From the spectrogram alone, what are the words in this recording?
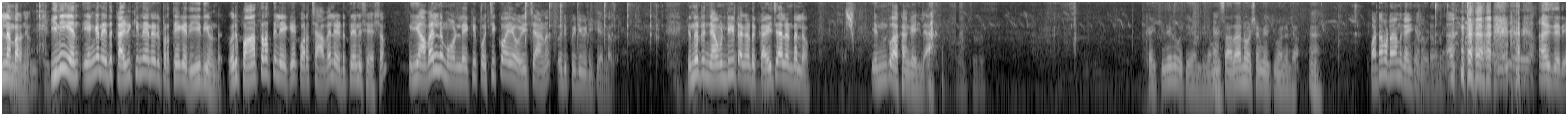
എല്ലാം പറഞ്ഞു. ഇനി എങ്ങനെ ഇത് കഴിക്കുന്നതിനൊരു പ്രത്യേക രീതിയുണ്ട്. ഒരു പാത്രത്തിലേക്ക് കുറച്ച് അവലെടുത്തതിന് ശേഷം ഈ അവലിന് മുകളിലേക്ക് കൊച്ചിക്കോയ ഒഴിച്ചാണ് ഒരു പിടി പിടിക്കേണ്ടത്. എന്നിട്ട് ഞവണ്ടിയിട്ട് അങ്ങോട്ട് കഴിച്ചാലുണ്ടല്ലോ. എന്തും ആക്കാൻ കഴിയില്ല. കഴിക്കുന്നതിന് പറ്റിയുണ്ട് നമ്മൾ സാധാരണ ഭക്ഷണം കഴിക്കുമ്പോഴല്ല പട്ടപട്ടാന്ന് കഴിക്കണം. അത് ശരി.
